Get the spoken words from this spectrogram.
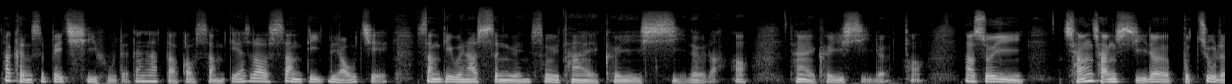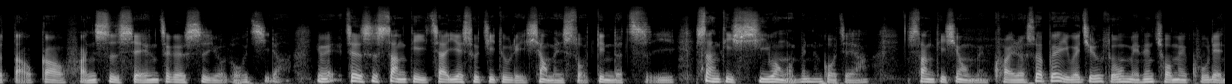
他可能是被欺负的，但是他祷告上帝，他知道上帝了解，上帝为他伸冤，所以他也可以喜乐了哈，他也可以喜乐哈。那所以。常常喜乐，不住的祷告，凡事谢恩，这个是有逻辑的，因为这是上帝在耶稣基督里向我们所定的旨意。上帝希望我们能够这样，上帝希望我们快乐，所以不要以为基督徒每天愁眉苦脸，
